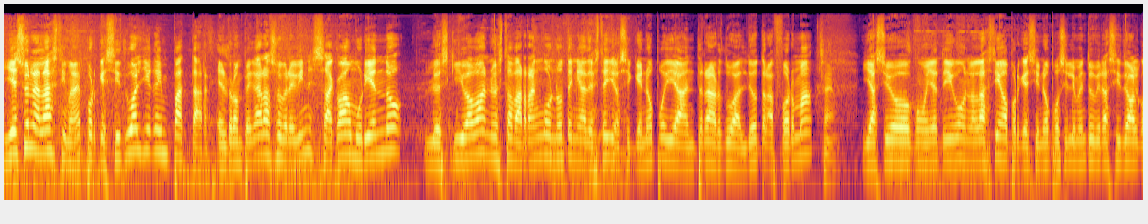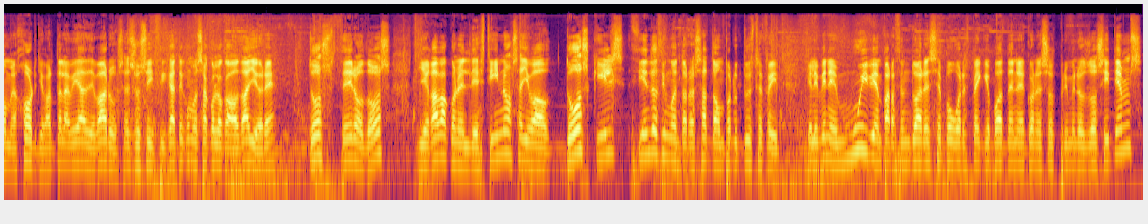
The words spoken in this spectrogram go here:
Y es una lástima, ¿eh? porque si Dual llega a impactar el rompegara sobre Vin, se acaba muriendo, lo esquivaba, no estaba rango, no tenía destello, así que no podía entrar Dual de otra forma. Y ha sido, como ya te digo, una lástima porque si no, posiblemente hubiera sido algo mejor. Llevarte la vida de Varus. Eso sí, fíjate cómo se ha colocado Dayor, ¿eh? 2-0-2. Llegaba con el destino, se ha llevado 2 kills, 150 resata, un producto Fate que le viene muy bien para acentuar ese power spike que pueda tener con esos primeros dos ítems.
